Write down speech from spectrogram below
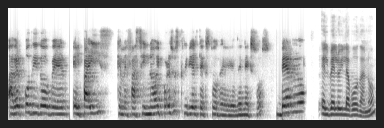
Haber podido ver el país que me fascinó y por eso escribí el texto de, de Nexos, verlo. El velo y la boda, ¿no?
